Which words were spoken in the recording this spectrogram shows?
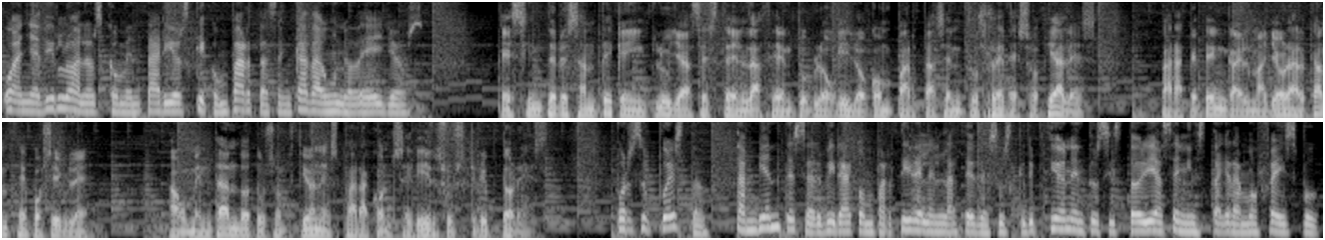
o añadirlo a los comentarios que compartas en cada uno de ellos. Es interesante que incluyas este enlace en tu blog y lo compartas en tus redes sociales, para que tenga el mayor alcance posible aumentando tus opciones para conseguir suscriptores. Por supuesto, también te servirá compartir el enlace de suscripción en tus historias en Instagram o Facebook.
